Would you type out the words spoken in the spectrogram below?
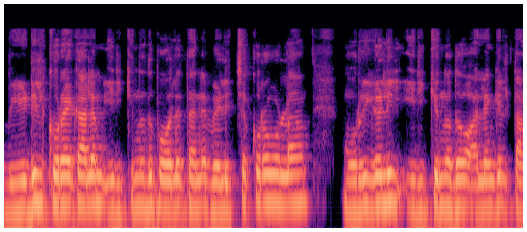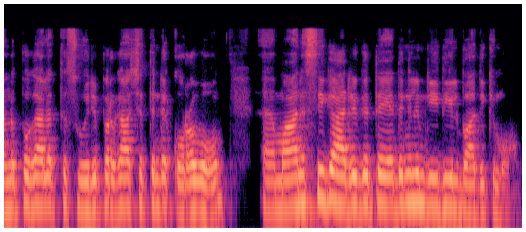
വീടിൽ കുറെ കാലം ഇരിക്കുന്നത് പോലെ തന്നെ വെളിച്ചക്കുറവുള്ള മുറികളിൽ ഇരിക്കുന്നതോ അല്ലെങ്കിൽ തണുപ്പ് കാലത്ത് സൂര്യപ്രകാശത്തിന്റെ കുറവോ മാനസിക ആരോഗ്യത്തെ ഏതെങ്കിലും രീതിയിൽ ബാധിക്കുമോ?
